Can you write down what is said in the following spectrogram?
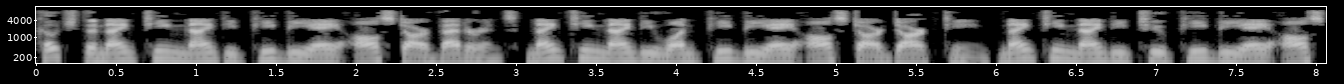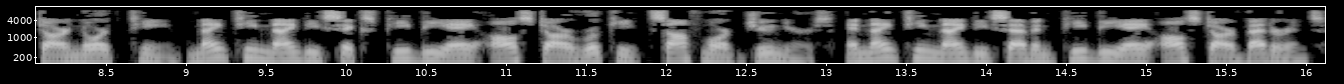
Coached the 1990 PBA All-Star Veterans, 1991 PBA All-Star Dark Team, 1992 PBA All-Star North Team, 1996 PBA All-Star Rookie, Sophomore, Juniors, and 1997 PBA All-Star Veterans.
